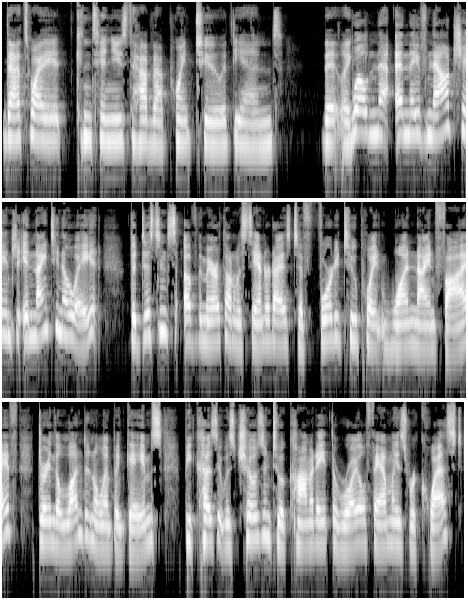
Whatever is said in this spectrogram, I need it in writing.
that's why it continues to have that point two at the end that like Well, na- and they've now changed it. in 1908. The distance of the marathon was standardized to 42.195 during the London Olympic Games because it was chosen to accommodate the royal family's request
